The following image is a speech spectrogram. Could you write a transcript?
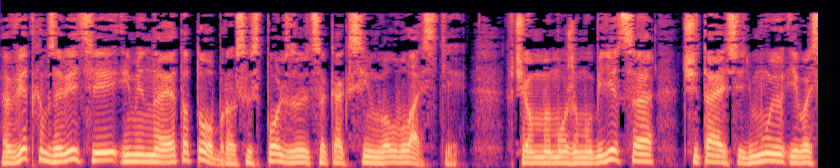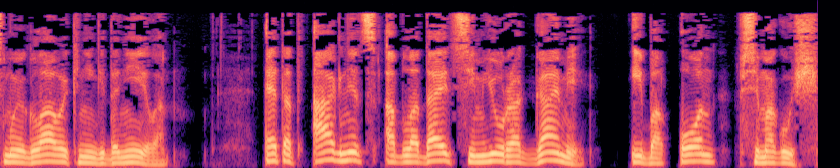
В Ветхом Завете именно этот образ используется как символ власти, в чем мы можем убедиться, читая седьмую и восьмую главы книги Даниила. Этот агнец обладает семью рогами, ибо он всемогущ.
